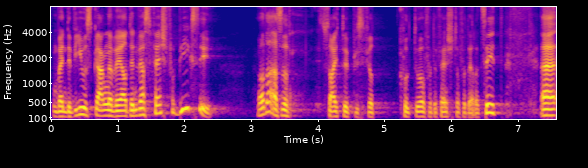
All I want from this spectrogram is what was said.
Und wenn der Wein ausgegangen wäre, dann wäre das Fest vorbei gewesen. Oder? Also, das sagt etwas für die Kultur der Feste dieser Zeit. Äh,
